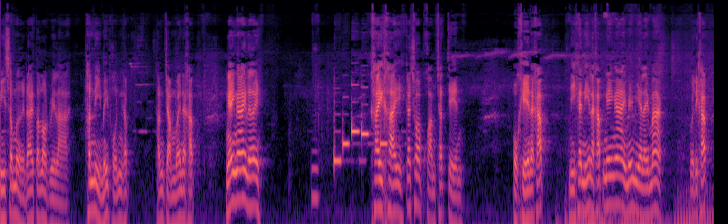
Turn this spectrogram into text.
มีเสมอได้ตลอดเวลา ท่านหนีไม่พ้นครับ ท่านจำไว้นะครับ ง่ายๆเลย ใครๆก็ชอบความชัดเจน โอเคนะครับ มีแค่นี้แหละครับ ง่าย ๆ ไม่มีอะไรมากสวัสดีครับ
